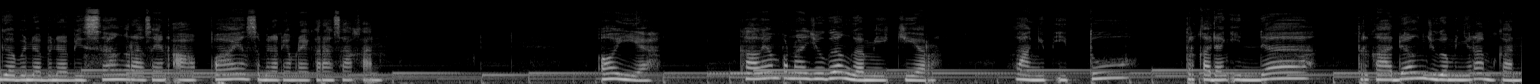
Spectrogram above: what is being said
gak benar-benar bisa ngerasain apa yang sebenarnya mereka rasakan. Oh iya, kalian pernah juga gak mikir Langit itu terkadang indah, terkadang juga menyeramkan.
